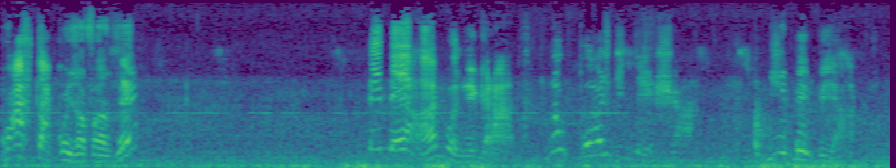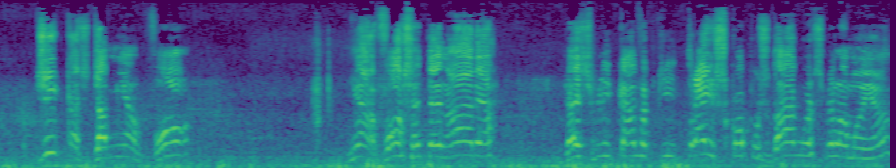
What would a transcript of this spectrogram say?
Quarta coisa a fazer, beber água, negrada. Não pode deixar de beber água. Dicas da minha avó, minha avó centenária, já explicava que três copos d'água pela manhã,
